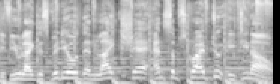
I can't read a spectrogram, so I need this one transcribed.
If you like this video, then like, share and subscribe to ET Now.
